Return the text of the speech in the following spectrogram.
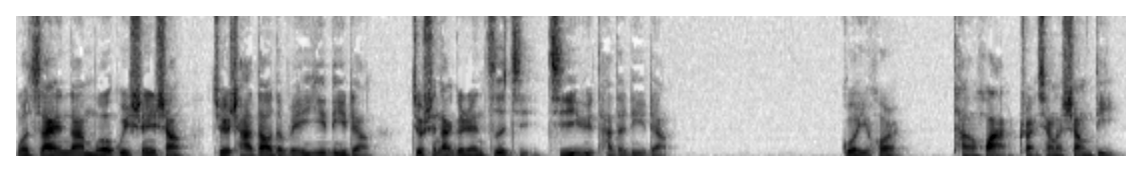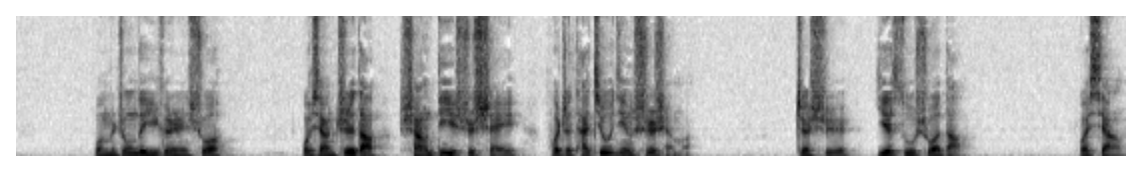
我在那魔鬼身上。觉察到的唯一力量，就是那个人自己给予他的力量。过一会儿，谈话转向了上帝。我们中的一个人说：“我想知道上帝是谁，或者他究竟是什么。”这时，耶稣说道：“我想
